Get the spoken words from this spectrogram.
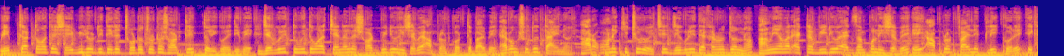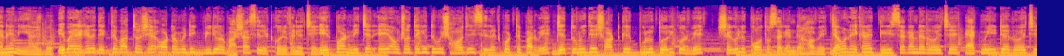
ফ্লিপকার্ট তোমাকে সেই ভিডিওটি থেকে ছোট ছোট শর্ট ক্লিপ তৈরি করে দিবে, যেগুলি তুমি তোমার চ্যানেলে শর্ট ভিডিও হিসেবে আপলোড করতে পারবে। এবং শুধু তাই নয়, আরও অনেক কিছু রয়েছে যেগুলি দেখানোর জন্য আমি আমার একটা ভিডিও এক্সাম্পল হিসেবে এই আপলোড ফাইলে ক্লিক করে এখানে নিয়ে আসব। এবার এখানে দেখতে পাচ্ছ সে অটোমেটিক ভিডিওর ভাষা সিলেক্ট করে ফেলেছে। এরপর নিচের এই অংশ থেকে তুমি সহজেই সিলেক্ট করতে পারবে যে তুমি যে শর্ট ক্লিপগুলো তৈরি করবে, সেগুলি কত সেকেন্ডের হবে। যেমন এখানে 30 সেকেন্ডের রয়েছে, এক মিনিটের রয়েছে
